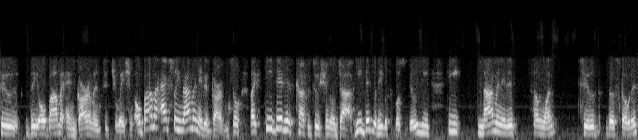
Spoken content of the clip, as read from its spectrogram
to the Obama and Garland situation. Obama actually nominated Garland, so like he did his constitutional job. He did what he was supposed to do. He he nominated someone to the SCOTUS,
